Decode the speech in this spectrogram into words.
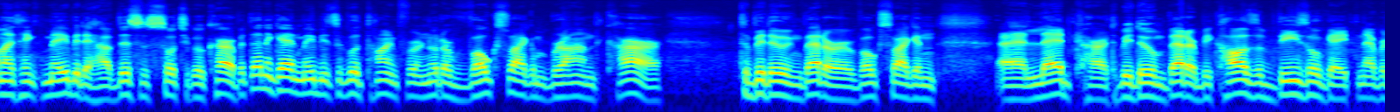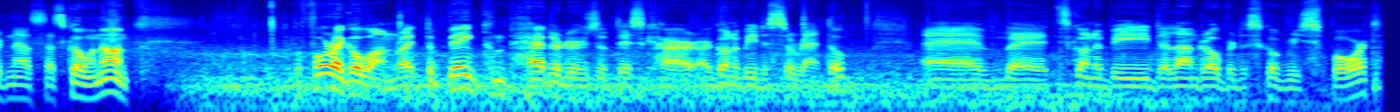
And I think maybe they have. This is such a good car. But then again, maybe it's a good time for another Volkswagen brand car to be doing better, or Volkswagen uh, led car to be doing better because of Dieselgate and everything else that's going on. Before I go on, right, the big competitors of this car are going to be the Sorento. Uh, it's going to be the Land Rover Discovery Sport.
